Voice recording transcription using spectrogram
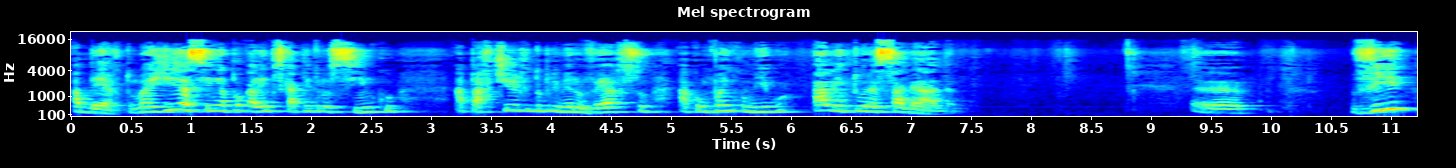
aberto. Mas diz assim, Apocalipse capítulo 5, a partir do primeiro verso, acompanhe comigo a leitura sagrada. É, vi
